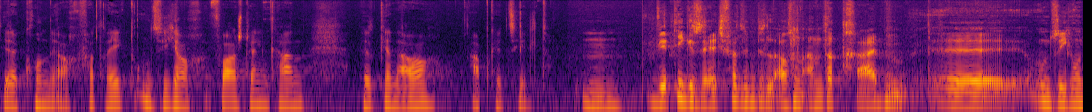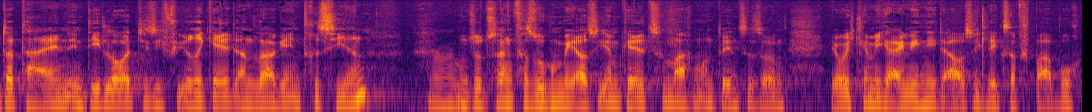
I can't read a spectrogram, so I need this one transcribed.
die der Kunde auch verträgt und sich auch vorstellen kann, wird genau abgezielt. Wird die Gesellschaft ein bisschen auseinandertreiben äh, und sich unterteilen in die Leute, die sich für ihre Geldanlage interessieren? Und sozusagen versuchen, mehr aus ihrem Geld zu machen und denen zu sagen, ja, ich kenne mich eigentlich nicht aus, ich lege es auf Sparbuch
